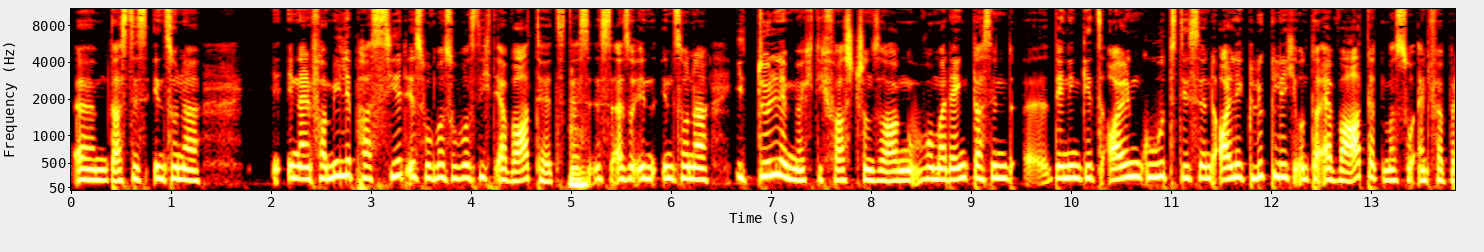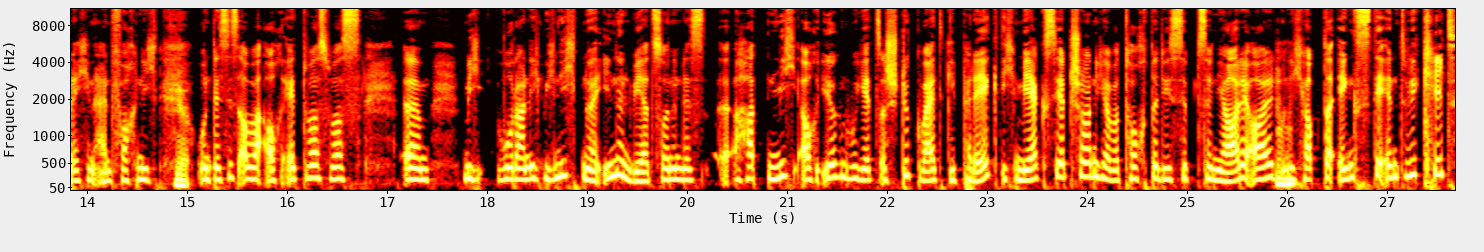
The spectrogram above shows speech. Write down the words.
ähm, dass das in so einer in einer Familie passiert ist, wo man sowas nicht erwartet. Das mhm. ist also in, in so einer Idylle, möchte ich fast schon sagen, wo man denkt, da sind, äh, denen geht's allen gut, die sind alle glücklich und da erwartet man so ein Verbrechen einfach nicht. Ja. Und das ist aber auch etwas, was ähm, mich, woran ich mich nicht nur erinnern werde, sondern das äh, hat mich auch irgendwo jetzt ein Stück weit geprägt. Ich merke es jetzt schon, ich habe eine Tochter, die ist 17 Jahre alt mhm. und ich habe da Ängste entwickelt,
